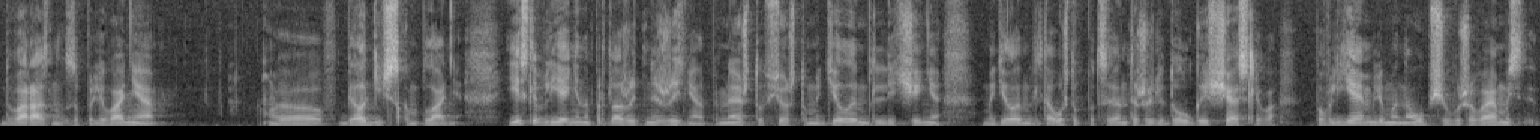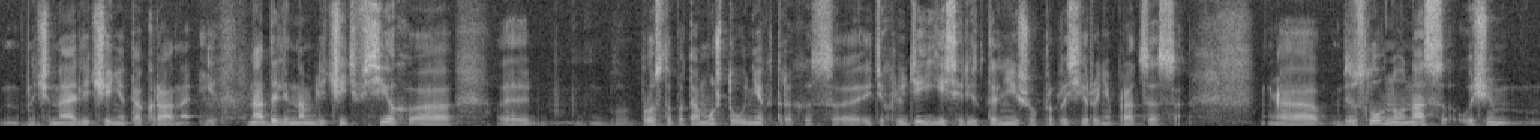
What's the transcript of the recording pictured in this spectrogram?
два разных заболевания в биологическом плане. Есть ли влияние на продолжительность жизни? Я напоминаю, что все, что мы делаем для лечения, мы делаем для того, чтобы пациенты жили долго и счастливо. Повлияем ли мы на общую выживаемость, начиная лечение так рано? И надо ли нам лечить всех э, просто потому, что у некоторых из этих людей есть риск дальнейшего прогрессирования процесса. Э, безусловно, у нас очень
